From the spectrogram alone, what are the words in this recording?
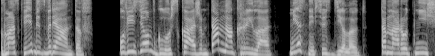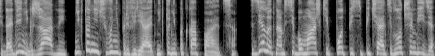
В Москве без вариантов. Увезем в глушь, скажем, там накрыло. Местные все сделают. Там народ нищий, да денег жадный. Никто ничего не проверяет, никто не подкопается. Сделают нам все бумажки, подписи, печати в лучшем виде.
